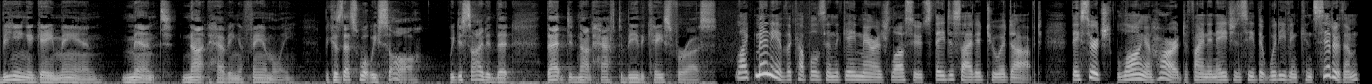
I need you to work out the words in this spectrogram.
being a gay man meant not having a family because that's what we saw. We decided that that did not have to be the case for us. Like many of the couples in the gay marriage lawsuits, they decided to adopt. They searched long and hard to find an agency that would even consider them,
